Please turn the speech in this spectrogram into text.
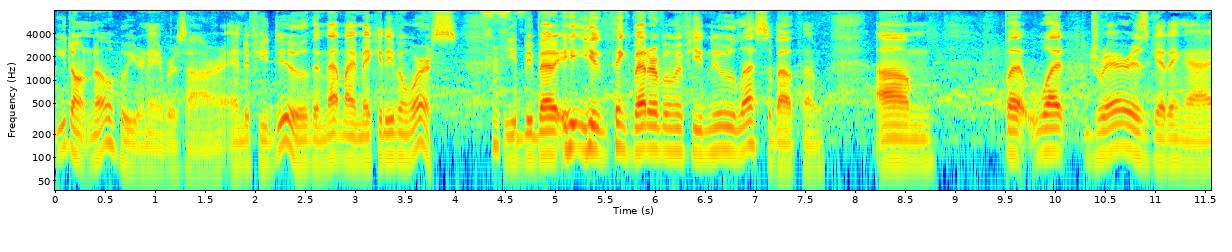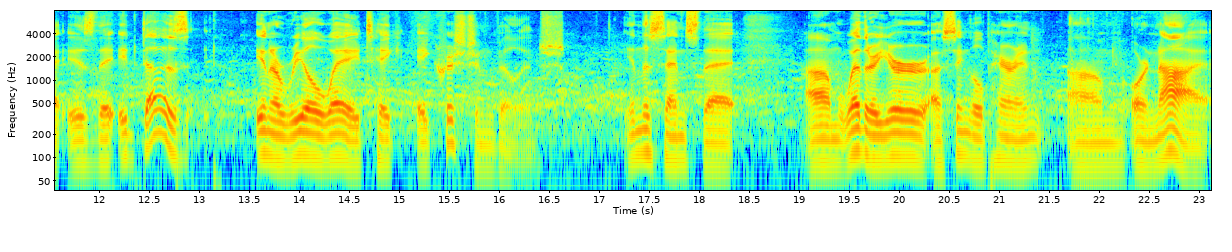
you don't know who your neighbors are, and if you do, then that might make it even worse. you'd be better. You'd think better of them if you knew less about them. Um, but what Dreher is getting at is that it does, in a real way, take a Christian village, in the sense that um, whether you're a single parent um, or not,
